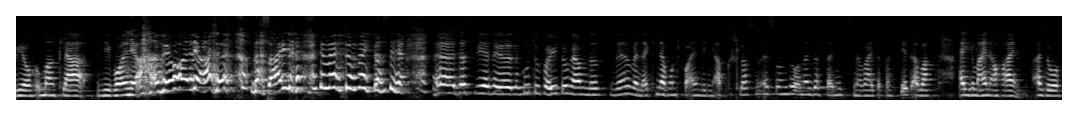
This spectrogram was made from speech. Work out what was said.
wie auch immer. Klar, wir wollen ja, wir wollen ja alle das eine im Endeffekt, dass wir, äh, dass wir eine, eine, gute Verhütung haben, dass, ne, wenn der Kinderwunsch vor allen Dingen abgeschlossen ist und so, und ne, dass da nichts mehr weiter passiert. Aber allgemein auch ein, also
